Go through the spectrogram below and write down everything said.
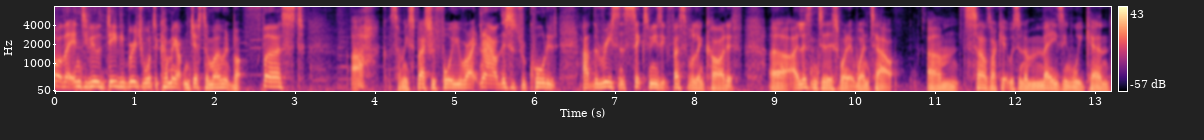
Got that interview with Dee Dee Bridgewater coming up in just a moment, but first, ah, got something special for you right now. This is recorded at the recent Six Music Festival in Cardiff. Uh, I listened to this when it went out. Um, sounds like it was an amazing weekend.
